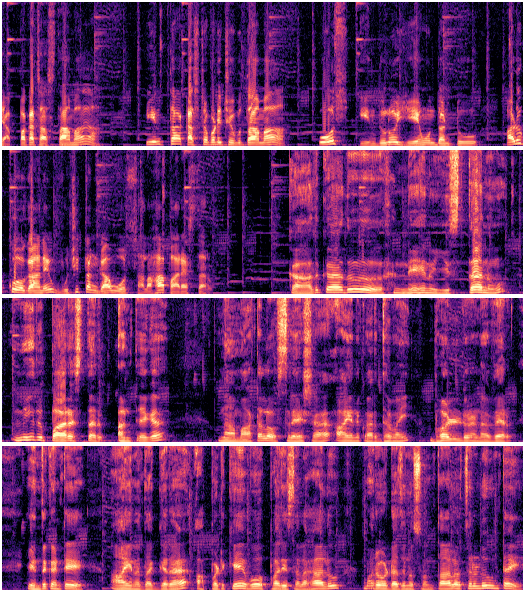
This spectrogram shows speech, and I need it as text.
చెప్పక చస్తామా? ఇంత కష్టపడి చెబుతామా? ఓస్ ఇందులో ఏముందంటూ అడుక్కోగానే ఉచితంగా ఓ సలహా పారేస్తారు. కాదు కాదు నేను ఇస్తాను మీరు పారేస్తారు అంతేగా? నా మాటలో శ్లేష ఆయనకు అర్థమై బళ్ళున నవ్వారు. ఎందుకంటే ఆయన దగ్గర అప్పటికే ఓ పది సలహాలు మరో డజను సొంత ఆలోచనలు ఉంటాయి.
